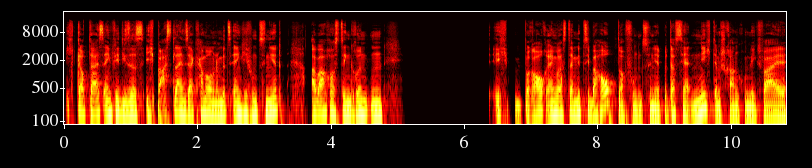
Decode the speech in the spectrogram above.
ich glaube, da ist irgendwie dieses, ich bastle an dieser Kamera, damit es irgendwie funktioniert, aber auch aus den Gründen, ich brauche irgendwas, damit sie überhaupt noch funktioniert, dass sie halt nicht im Schrank rumliegt, weil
